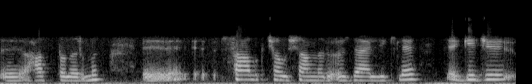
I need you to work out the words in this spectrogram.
e, hastalarımız. E, sağlık çalışanları özellikle e, gece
